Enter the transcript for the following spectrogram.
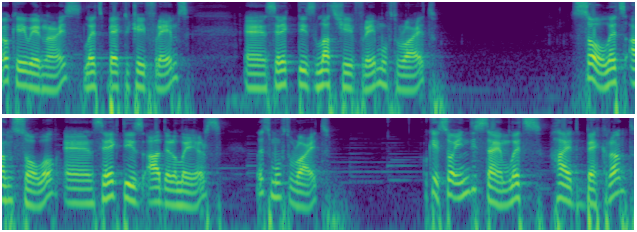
Okay, very nice. Let's back to keyframes and select this last keyframe, move to right. So let's unsolo and select these other layers. Let's move to right. Okay, so in this time, let's hide background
